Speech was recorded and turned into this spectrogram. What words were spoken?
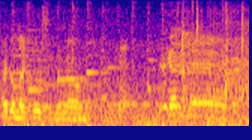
I don't like horsing around. I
